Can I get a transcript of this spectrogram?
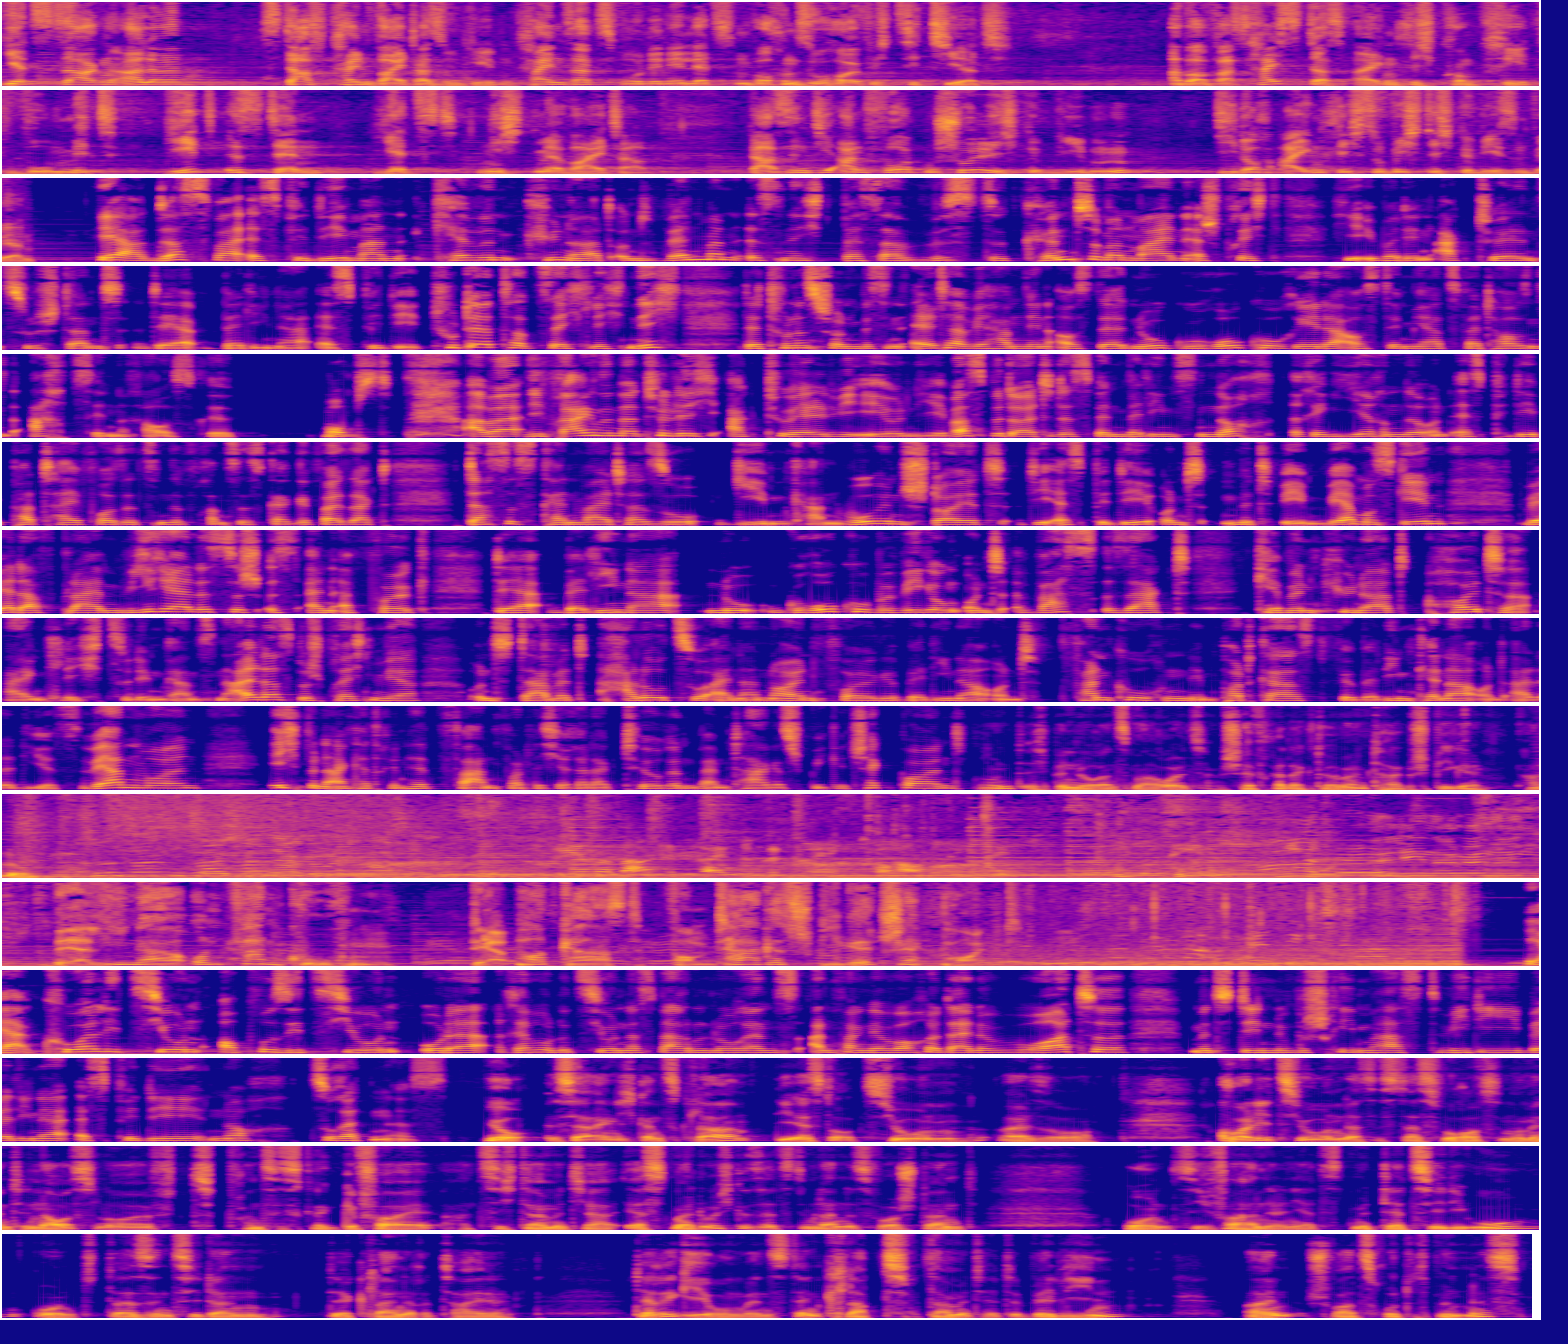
Jetzt sagen alle, es darf kein Weiter so geben. Kein Satz wurde in den letzten Wochen so häufig zitiert. Aber was heißt das eigentlich konkret? Womit geht es denn jetzt nicht mehr weiter? Da sind die Antworten schuldig geblieben, die doch eigentlich so wichtig gewesen wären. Ja, das war SPD-Mann Kevin Kühnert. Und wenn man es nicht besser wüsste, könnte man meinen, er spricht hier über den aktuellen Zustand der Berliner SPD. Tut er tatsächlich nicht. Der Ton ist schon ein bisschen älter. Wir haben den aus der No Guroko-Rede aus dem Jahr 2018 rausge mobst. Aber die Fragen sind natürlich aktuell wie eh und je. Was bedeutet es, wenn Berlins noch regierende und SPD-Parteivorsitzende Franziska Giffey sagt, dass es kein weiter so geben kann? Wohin steuert die SPD und mit wem? Wer muss gehen? Wer darf bleiben? Wie realistisch ist ein Erfolg der Berliner No-GroKo-Bewegung? Und was sagt Kevin Kühnert heute eigentlich zu dem Ganzen? All das besprechen wir und damit Hallo zu einer neuen Folge Berliner und Pfannkuchen, dem Podcast für Berlin-Kenner und alle, die es werden wollen wollen. Ich bin Ann-Kathrin Hipp, verantwortliche Redakteurin beim Tagesspiegel Checkpoint. Und ich bin Lorenz Marold, Chefredakteur beim Tagesspiegel. Hallo. Berliner und Pfannkuchen. Der Podcast vom Tagesspiegel Checkpoint. Ja, Koalition, Opposition oder Revolution, das waren Lorenz Anfang der Woche deine Worte, mit denen du beschrieben hast, wie die Berliner SPD noch zu retten ist. Jo, ist ja eigentlich ganz klar. Die erste Option, also Koalition, das ist das, worauf es im Moment hinausläuft. Franziska Giffey hat sich damit ja erstmal durchgesetzt im Landesvorstand und sie verhandeln jetzt mit der CDU und da sind sie dann der kleinere Teil der Regierung, wenn es denn klappt. Damit hätte Berlin ein schwarz-rotes Bündnis.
